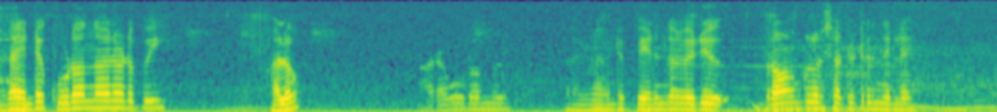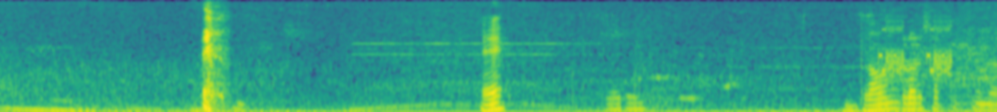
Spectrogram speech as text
എടാ എന്റെ കൂടെ വന്നവനോട് പോയി? ഹലോ? ആരാ കൂടെ വന്നത്? അവന്റെ പേരെന്താ? ഒരു ബ്രൗൺ കളർ ഷർട്ട് ഇട്ടിരുന്നില്ലേ? ഏ? ബ്രൗൺ കളർ ഷർട്ട് ഇട്ടിരുന്നോ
